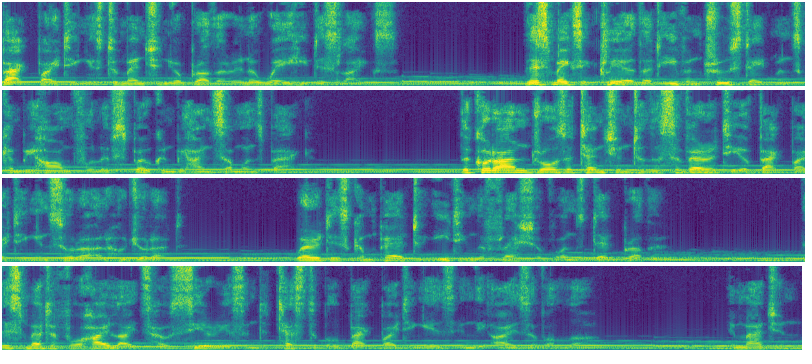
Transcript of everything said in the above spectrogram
Backbiting is to mention your brother in a way he dislikes. This makes it clear that even true statements can be harmful if spoken behind someone's back. The Quran draws attention to the severity of backbiting in Surah Al Hujurat, where it is compared to eating the flesh of one's dead brother. This metaphor highlights how serious and detestable backbiting is in the eyes of Allah. Imagine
